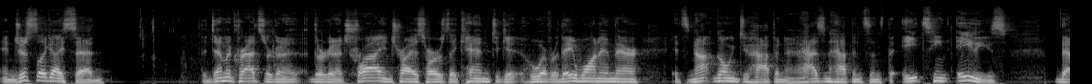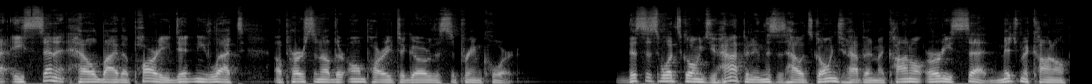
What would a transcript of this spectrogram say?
And just like I said, the Democrats are gonna they're gonna try and try as hard as they can to get whoever they want in there. It's not going to happen. and It hasn't happened since the 1880s that a Senate held by the party didn't elect a person of their own party to go to the Supreme Court. This is what's going to happen, and this is how it's going to happen. McConnell already said, Mitch McConnell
